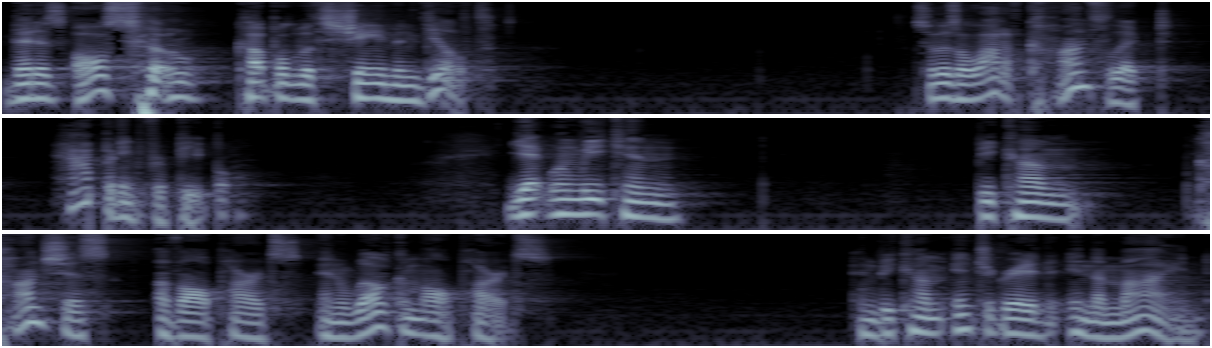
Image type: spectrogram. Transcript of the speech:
that is also coupled with shame and guilt. So there's a lot of conflict happening for people. Yet when we can become conscious of all parts and welcome all parts and become integrated in the mind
